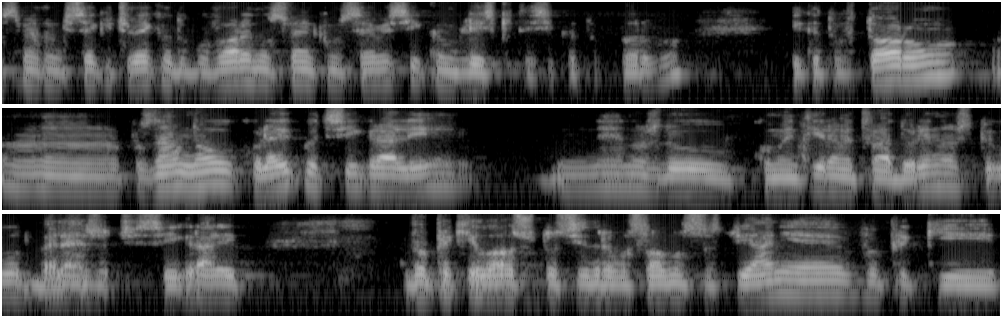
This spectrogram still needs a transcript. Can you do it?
смятам, че всеки човек е договорен, освен към себе си и към близките си като първо. И като второ, е, познавам много колеги, които са играли, не е нужда да коментираме това дори, но ще го отбележа, че са играли въпреки лошото си здравословно състояние, въпреки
